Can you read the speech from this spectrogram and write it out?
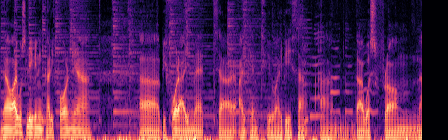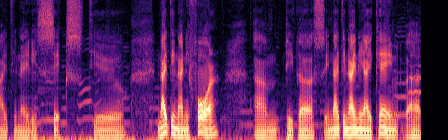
no, I was living in California uh, before I met uh, I came to Ibiza. Um, that was from 1986 to 1994. Um, because in 1990 I came, but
